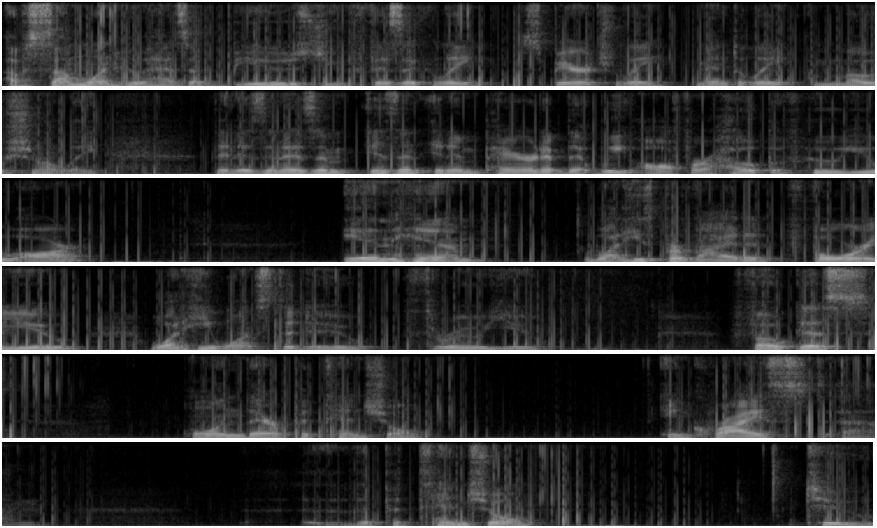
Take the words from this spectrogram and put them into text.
of someone who has abused you physically, spiritually, mentally, emotionally, then isn't, isn't it imperative that we offer hope of who you are in Him, what He's provided for you, what He wants to do through you? Focus on their potential in Christ, um, the potential to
